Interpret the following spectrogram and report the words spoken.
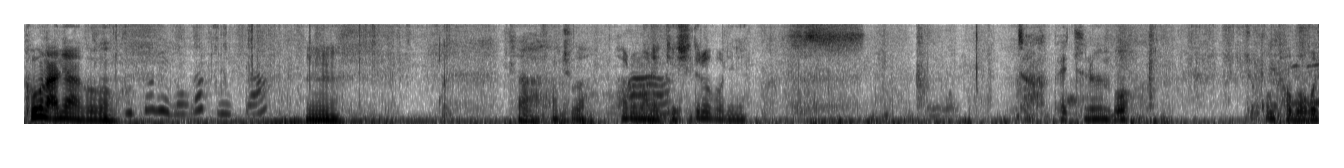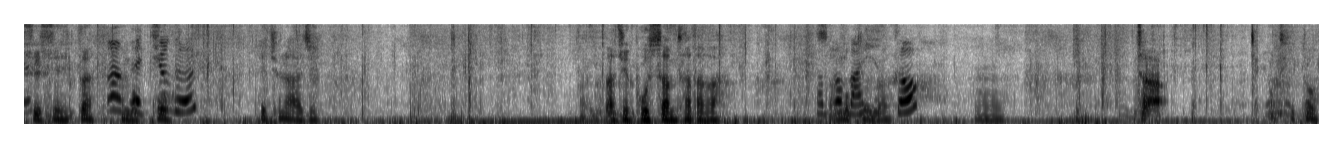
그건 아니야 그건. 이쪽이 녹았으니까 음. 자, 상추가 하루 만에 이렇게 시들어 버리네. 자, 배추는 뭐 조금 더 먹을 수 있으니까 아 배추는? 배추는 아직 나중에 보쌈 사다가 아빠. 맛있어? 어. 자, 어떻게 또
